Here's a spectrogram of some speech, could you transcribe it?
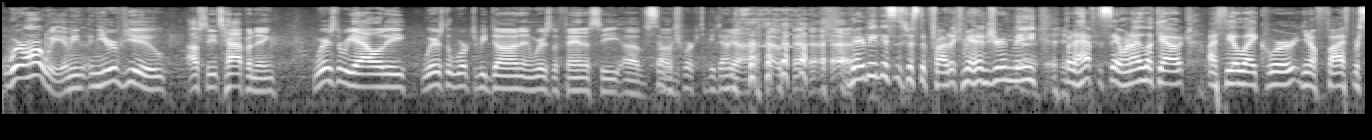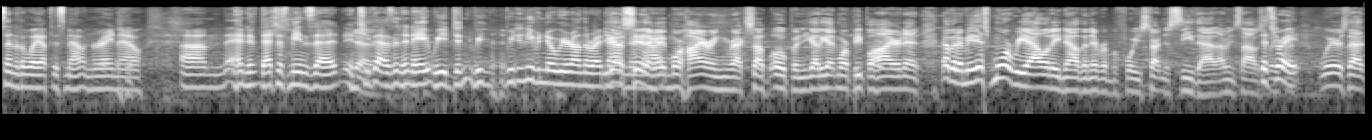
where are we? I mean, in your view, obviously it's happening, where's the reality, where's the work to be done, and where's the fantasy of- So of, much work to be done. Yeah. Maybe this is just the product manager in me, but I have to say, when I look out, I feel like we're you know 5% of the way up this mountain right now. Um, and that just means that in Yeah. 2008, we didn't, we, we didn't even know we were on the right You got to mountain say that, more hiring racks up open, you got to get more people hired in. No, but I mean, it's more reality now than ever before, you're starting to see that. I mean, it's obviously, That's right. Where's that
